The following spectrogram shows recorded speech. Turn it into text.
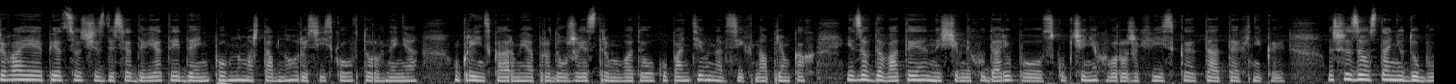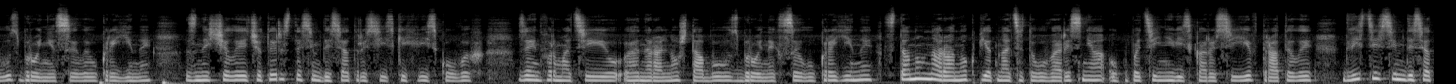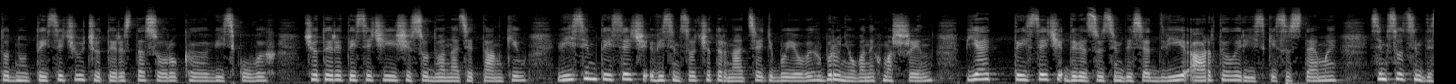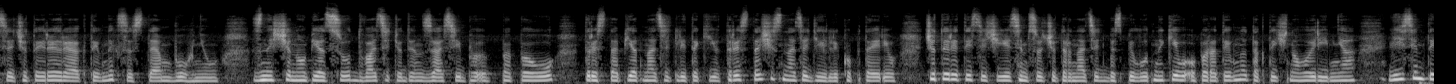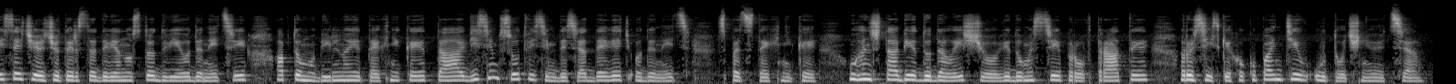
Триває 569-й день повномасштабного російського вторгнення. Українська армія продовжує стримувати окупантів на всіх напрямках і завдавати нищівних ударів по скупченнях ворожих військ та техніки. Лише за останню добу Збройні сили України знищили 470 російських військових. За інформацією Генерального штабу Збройних сил України, станом на ранок 15 вересня окупаційні війська Росії втратили 271 тисячу 440 військових, 4612 танків, 8814 бойових броньованих машин, 5972 артилерійські системи, 774 реактивних систем вогню. Знищено 521 засіб ППО, 315 літаків, 316 гелікоптерів, 4714 безпілотників оперативно-тактичного рівня, 8492 одиниці автомобільної техніки та 889 одиниць спецтехніки. У генштабі додали, що відомості про втрати російських окупантів уточнюються.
